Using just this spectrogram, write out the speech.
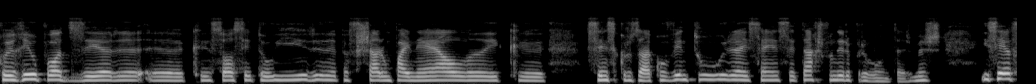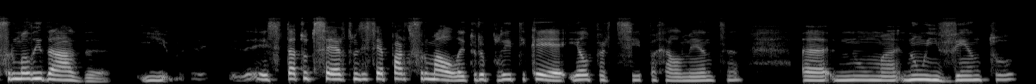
Rui Rio pode dizer uh, que só aceitou ir para fechar um painel e que sem se cruzar com o Ventura e sem aceitar responder a perguntas, mas isso é a formalidade e isso está tudo certo, mas isso é a parte formal. A leitura política é ele participa realmente uh, numa, num evento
